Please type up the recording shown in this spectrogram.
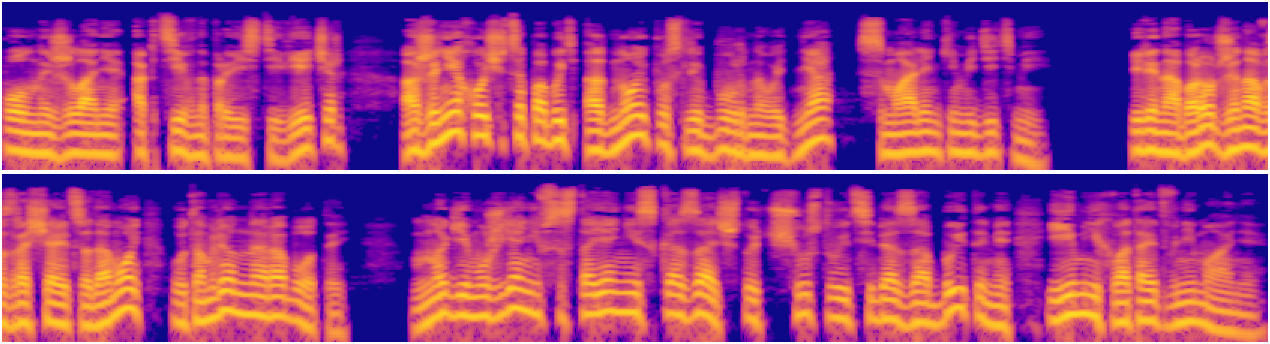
полный желания активно провести вечер, а жене хочется побыть одной после бурного дня с маленькими детьми. Или наоборот, жена возвращается домой, утомленная работой. Многие мужья не в состоянии сказать, что чувствуют себя забытыми и им не хватает внимания.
